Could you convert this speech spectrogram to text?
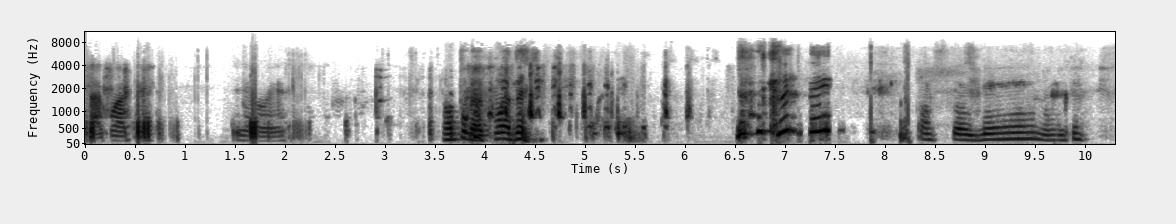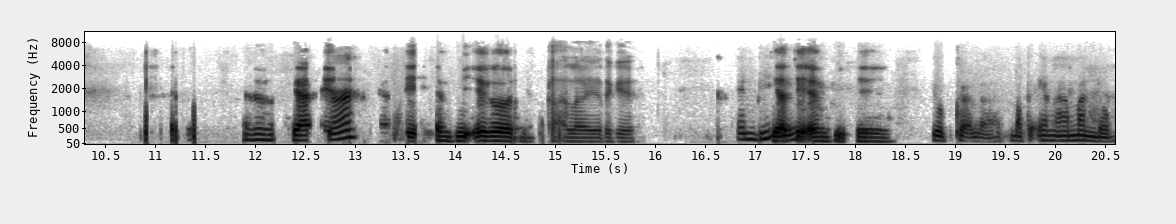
Tak kuat, ya. Iya, wes. Apa gak kuat ya? Astaga, nanti. aduh, hati Hah? hati MBA kon. Kak lah ya TG. NBA? Hati MBA. Juga lah, pakai yang aman dong.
